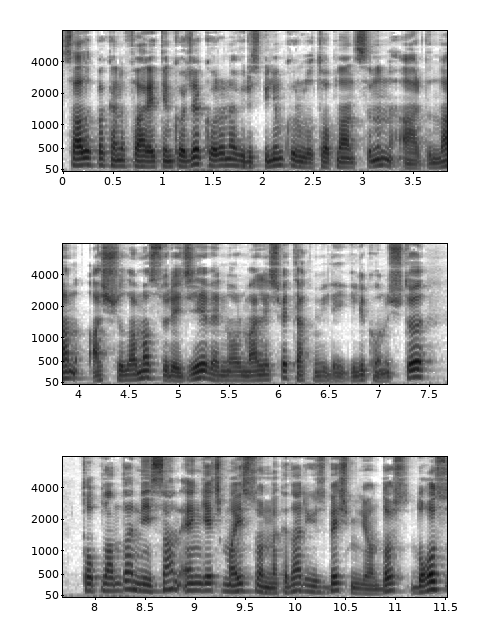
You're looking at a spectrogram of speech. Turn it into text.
Sağlık Bakanı Fahrettin Koca Koronavirüs Bilim Kurulu toplantısının ardından aşılama süreci ve normalleşme takvimi ile ilgili konuştu. Toplamda Nisan en geç Mayıs sonuna kadar 105 milyon doz, doz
